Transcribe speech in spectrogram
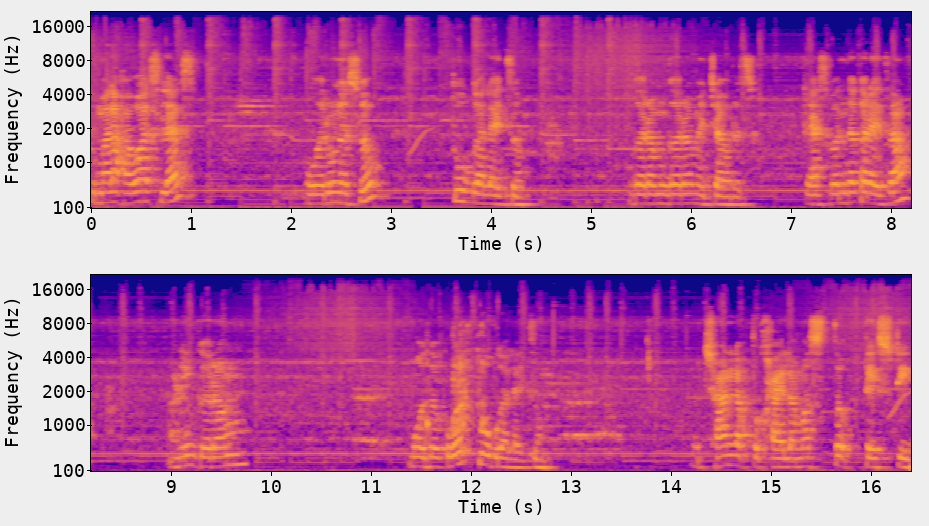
तुम्हाला हवं असल्यास वरून असं तूप घालायचं. गरम गरम याच्यावरच. गॅस बंद करायचा आणि गरम मोदकवर तूप घालायचं. छान लागतो खायला मस्त टेस्टी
